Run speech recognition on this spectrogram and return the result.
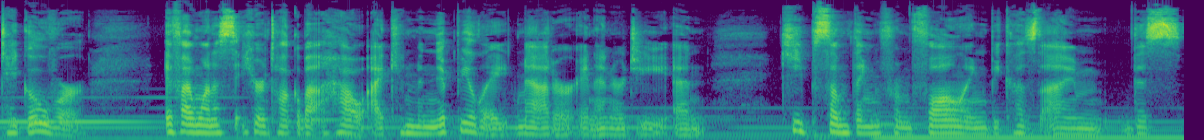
take over. If I want to sit here and talk about how I can manipulate matter and energy and keep something from falling because I'm this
